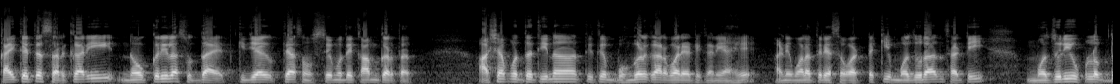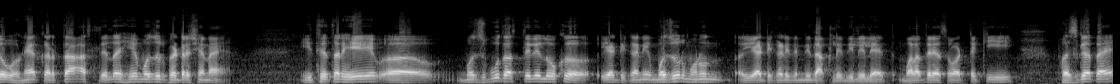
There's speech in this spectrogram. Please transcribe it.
काही काही तर सरकारी नोकरीला सुद्धा आहेत की ज्या त्या संस्थेमध्ये काम करतात. अशा पद्धतीनं तिथे भोंगळ कारभार या ठिकाणी आहे. आणि मला तरी असं वाटतं की मजुरांसाठी मजुरी उपलब्ध होण्याकरता असलेलं हे मजूर फेडरेशन आहे. इथे तर हे मजबूत असलेले लोक या ठिकाणी मजूर म्हणून या ठिकाणी त्यांनी दाखले दिलेले आहेत. मला तरी असं वाटतं की फसगत आहे.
